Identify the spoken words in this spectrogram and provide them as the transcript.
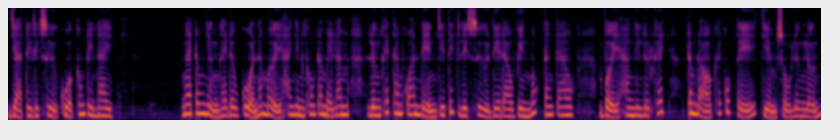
giá trị lịch sử của công trình này. Ngay trong những ngày đầu của năm mới 2015, lượng khách tham quan đến di tích lịch sử địa đạo Vinh Mốc tăng cao, với hàng nghìn lượt khách, trong đó khách quốc tế chiếm số lượng lớn.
